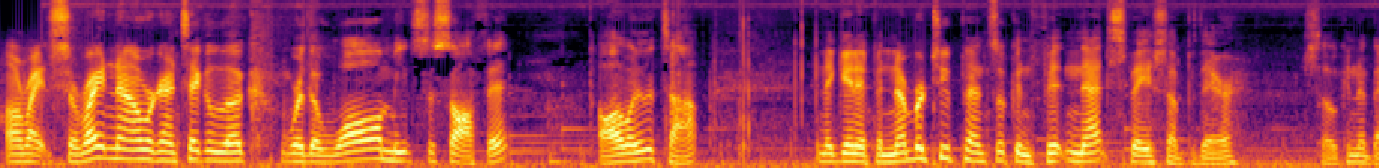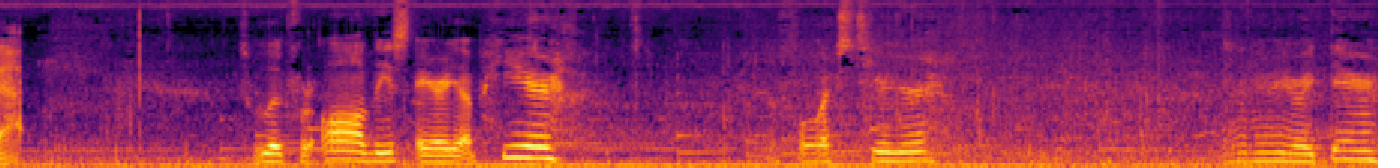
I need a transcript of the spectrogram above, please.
All right, so right now we're gonna take a look where the wall meets the soffit, all the way to the top. And again, if a number two pencil can fit in that space up there, so can a bat look for all this area up here. The full exterior. That area right there.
